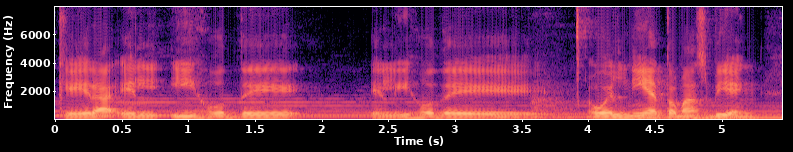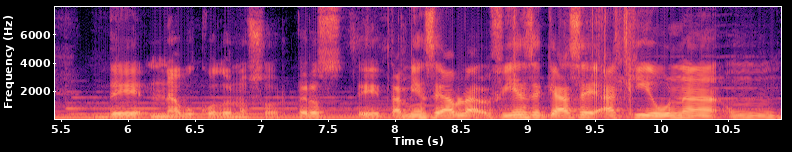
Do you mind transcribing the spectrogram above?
que era el hijo de, el hijo de, o el nieto más bien, de Nabucodonosor. Pero eh, también se habla, fíjense que hace aquí una, un,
